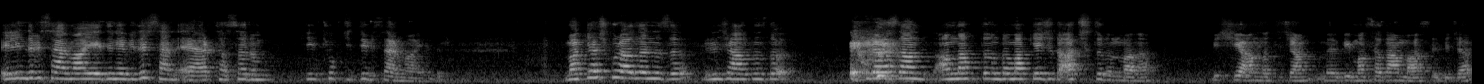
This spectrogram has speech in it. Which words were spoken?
elinde bir sermaye edinebilirsen eğer tasarım ki çok ciddi bir sermayedir. Makyaj kurallarınızı bilinçaltınızda birazdan anlattığımda makyajı da açtırın bana. Bir şey anlatacağım, bir masadan bahsedeceğim.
